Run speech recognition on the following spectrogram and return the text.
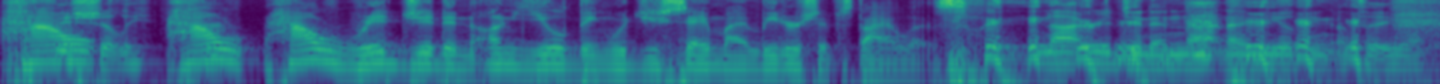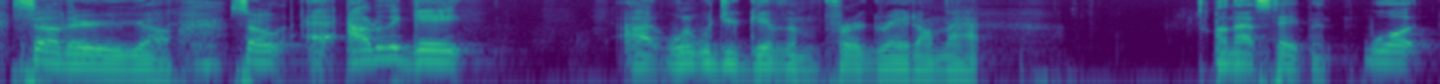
How Officially. how how rigid and unyielding would you say my leadership style is? not rigid and not unyielding, I'll tell you that. so there you go. So uh, out of the gate, uh, what would you give them for a grade on that? On that statement? Well,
